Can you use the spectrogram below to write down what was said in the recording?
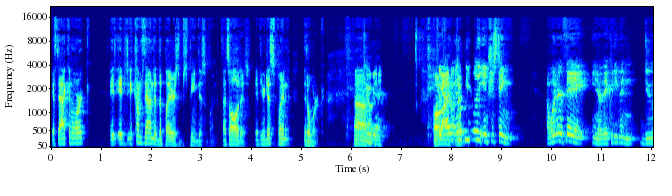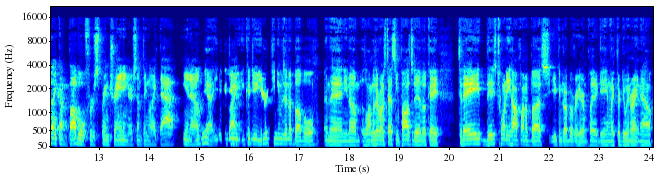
if that can work, it, it, it, comes down to the players being disciplined. That's all it is. If you're disciplined, it'll work. Um, totally. All yeah, right. it'll, it'll be really interesting I wonder if they, you know, they could even do like a bubble for spring training or something like that. You know? Yeah, you could do like, you could do your teams in a bubble, and then you know, as long as everyone's testing positive, okay. Today, these twenty hop on a bus. You can drive over here and play a game like they're doing right now.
